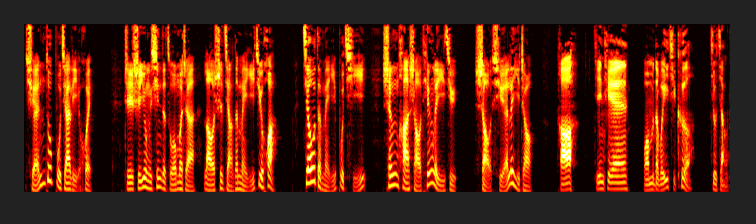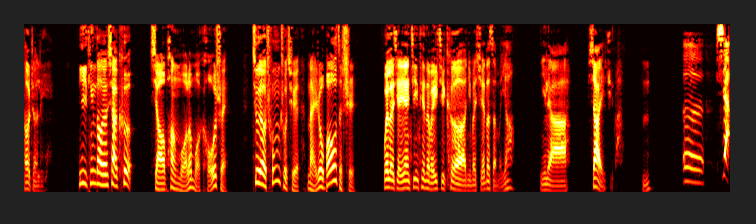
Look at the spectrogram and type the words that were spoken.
全都不加理会，只是用心的琢磨着老师讲的每一句话，教的每一步棋，生怕少听了一句，少学了一招。好，今天我们的围棋课就讲到这里。一听到要下课，小胖抹了抹口水，就要冲出去买肉包子吃。为了检验今天的围棋课你们学的怎么样，你俩下一局吧。嗯，呃，下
